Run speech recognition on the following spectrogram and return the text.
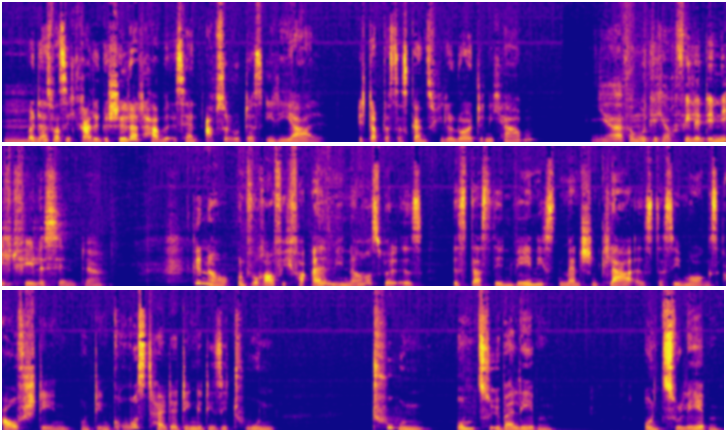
Mhm. Weil das, was ich gerade geschildert habe, ist ja ein absolutes Ideal. Ich glaube, dass das ganz viele Leute nicht haben. Ja, vermutlich auch viele, die nicht viele sind, ja. Genau. Und worauf ich vor allem hinaus will, ist, ist, dass den wenigsten Menschen klar ist, dass sie morgens aufstehen und den Großteil der Dinge, die sie tun, tun, um zu überleben und zu leben.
